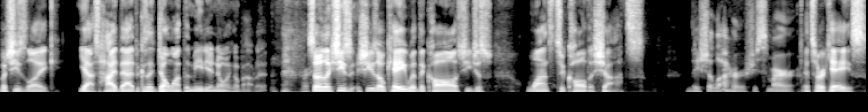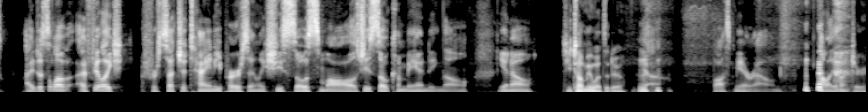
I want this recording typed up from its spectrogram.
but she's like, "Yes, hide that because I don't want the media knowing about it." Right. So like, she's she's okay with the call. She just wants to call the shots. they should let her. She's smart. It's her case. I just love. I feel like she, for such a tiny person, like she's so small. She's so commanding, though. You know, She told me what to do. yeah. Boss me around, Holly Hunter.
